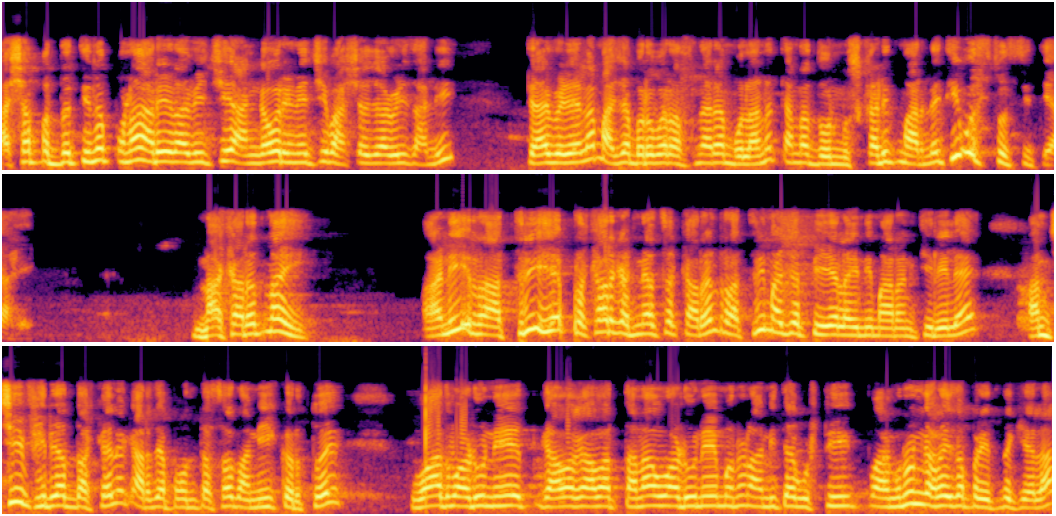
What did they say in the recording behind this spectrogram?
अशा पद्धतीनं पुन्हा अरेरावीची अंगावर येण्याची भाषा ज्यावेळी झाली त्यावेळेला माझ्या बरोबर असणाऱ्या मुलानं त्यांना दोन मुस्काडीत मारले ही वस्तुस्थिती आहे. नाकारत नाही. आणि रात्री हे प्रकार घडण्याचं कारण रात्री माझ्या पी एल आयनी मारहाण केलेली आहे. आमची फिर्याद दाखल एक अर्ध्या पाऊन तासात आम्ही करतोय. वाद वाढू नयेत गावागावात तणाव वाढू नये म्हणून आम्ही त्या गोष्टी पांघरून घालायचा प्रयत्न केला.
